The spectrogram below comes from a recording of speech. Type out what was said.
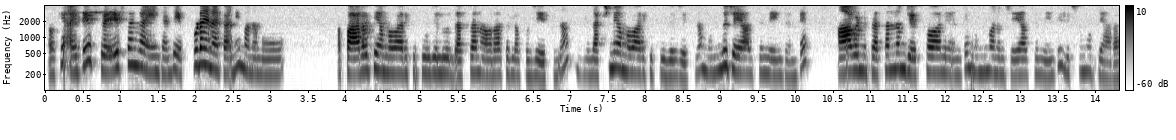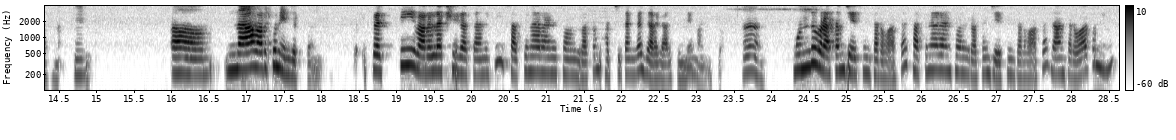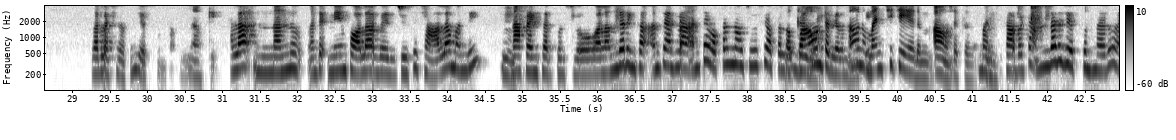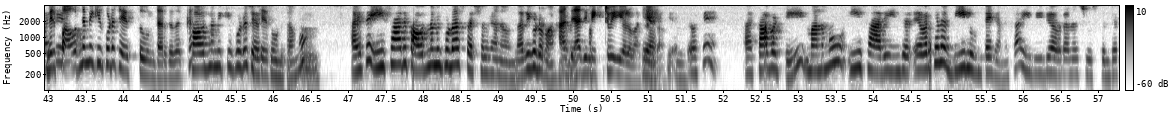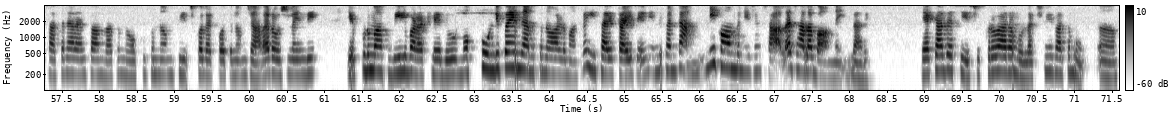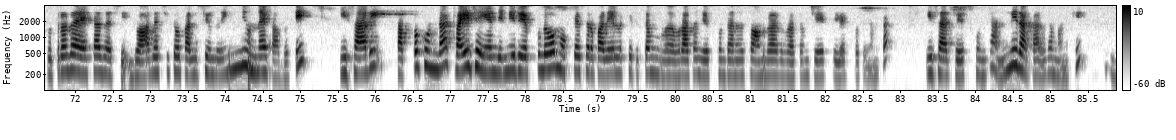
ఓకే అయితే శ్రేష్టంగా ఏంటంటే ఎప్పుడైనా కానీ మనము పార్వతి అమ్మవారికి పూజలు దసరా నవరాత్రులు అప్పుడు చేసిన లక్ష్మీ అమ్మవారికి పూజలు చేసిన ముందు చేయాల్సింది ఏంటంటే ఆవిడని ప్రసన్నం చేసుకోవాలి అంటే ముందు మనం చేయాల్సింది ఏంటి? విష్ణుమూర్తి ఆరాధన. నా వరకు నేను చెప్తాను. ప్రతి వరలక్ష్మి వ్రతానికి సత్యనారాయణ స్వామి వ్రతం ఖచ్చితంగా జరగాల్సిందే మన ఇంట్లో. ముందు వ్రతం చేసిన తర్వాత సత్యనారాయణ స్వామి వ్రతం చేసిన తర్వాత దాని తర్వాత మేము వరలక్ష్మి వ్రతం చేసుకుంటాం. ఓకే. అలా నన్ను అంటే మేము ఫాలో అవ్వేది చూసి చాలా మంది. నా ఫ్రెండ్ సర్కిల్స్లో. వాళ్ళందరూ ఇంకా అంటే అట్లా అంటే ఒకరిని చూసి ఒకళ్ళు ఒకళ్ళు. బాగుంటది కదా అవును. మంచి చేయడం. చక్కగా. మంచి. కాబట్టి అందరూ చేసుకుంటున్నారు. మీరు పౌర్ణమికి కూడా చేస్తూ ఉంటారు కదా? పౌర్ణమికి కూడా చేస్తూ ఉంటాము. ఉమ్. అయితే ఈసారి పౌర్ణమి కూడా స్పెషల్ గానే ఉంది. అది కూడా అది అది నెక్స్ట్ వీడియోలో ఓకే కాబట్టి మనము ఈసారి ఎవరికైనా వీలు ఉంటే గనక ఈ వీడియో ఎవరైనా చూస్తుంటే సత్యనారాయణ స్వామి వ్రతం ఒప్పుకున్నాం తీర్చుకోలేకపోతున్నాం చాలా రోజులైంది. ఎప్పుడు మాకు వీలు పడట్లేదు మొక్కు ఉండిపోయింది అనుకున్న వాళ్ళు మాత్రం ఈసారి ట్రై చేయండి. ఎందుకంటే అన్ని కాంబినేషన్స్ చాలా చాలా బాగున్నాయి ఈసారి. ఏకాదశి శుక్రవారము లక్ష్మీ వ్రతము పుత్రద ఏకాదశి ద్వాదశితో కలిసి ఉన్నది ఇన్ని ఉన్నాయి కాబట్టి ఈసారి తప్పకుండా ట్రై చేయండి. మీరు ఎప్పుడో మొక్కేసారు పదేళ్ళ క్రితం వ్రతం చేసుకుంటాను స్వామివారి వ్రతం చేయలేకపోతే కనుక ఈసారి చేసుకుంటే అన్ని రకాలుగా మనకి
